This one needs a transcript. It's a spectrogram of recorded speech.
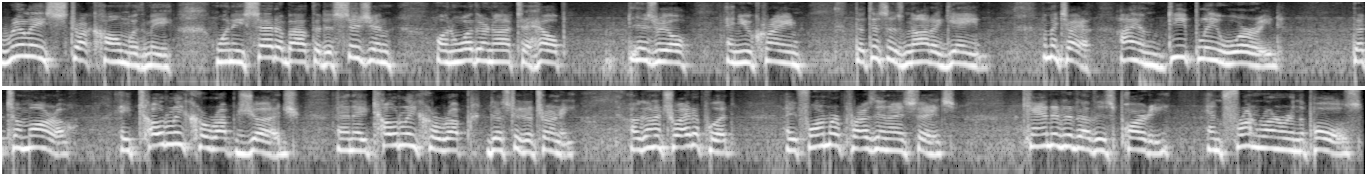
really struck home with me when he said about the decision on whether or not to help Israel and Ukraine that this is not a game. Let me tell you, I am deeply worried that tomorrow a totally corrupt judge and a totally corrupt district attorney are going to try to put a former president of the United States, candidate of his party, and frontrunner in the polls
